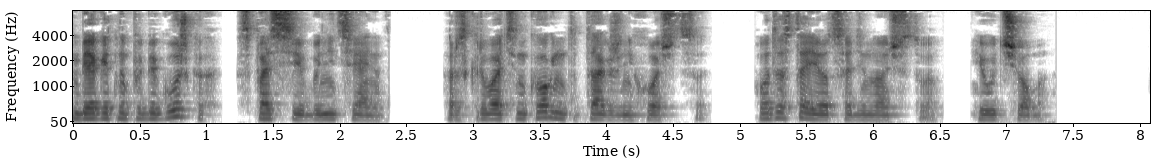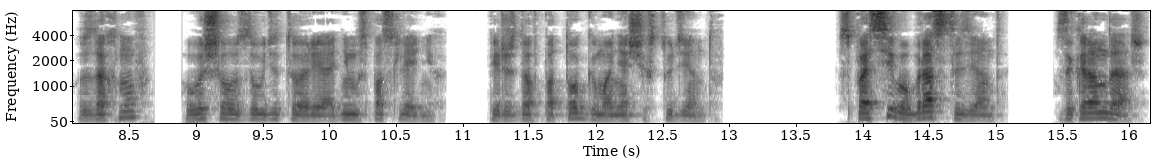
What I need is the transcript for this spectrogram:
Бегать на побегушках? Спасибо, не тянет. Раскрывать инкогнито также не хочется. Вот остается одиночество и учеба. Вздохнув, вышел из аудитории одним из последних, переждав поток гомонящих студентов. «Спасибо, брат-студент, за карандаш»,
